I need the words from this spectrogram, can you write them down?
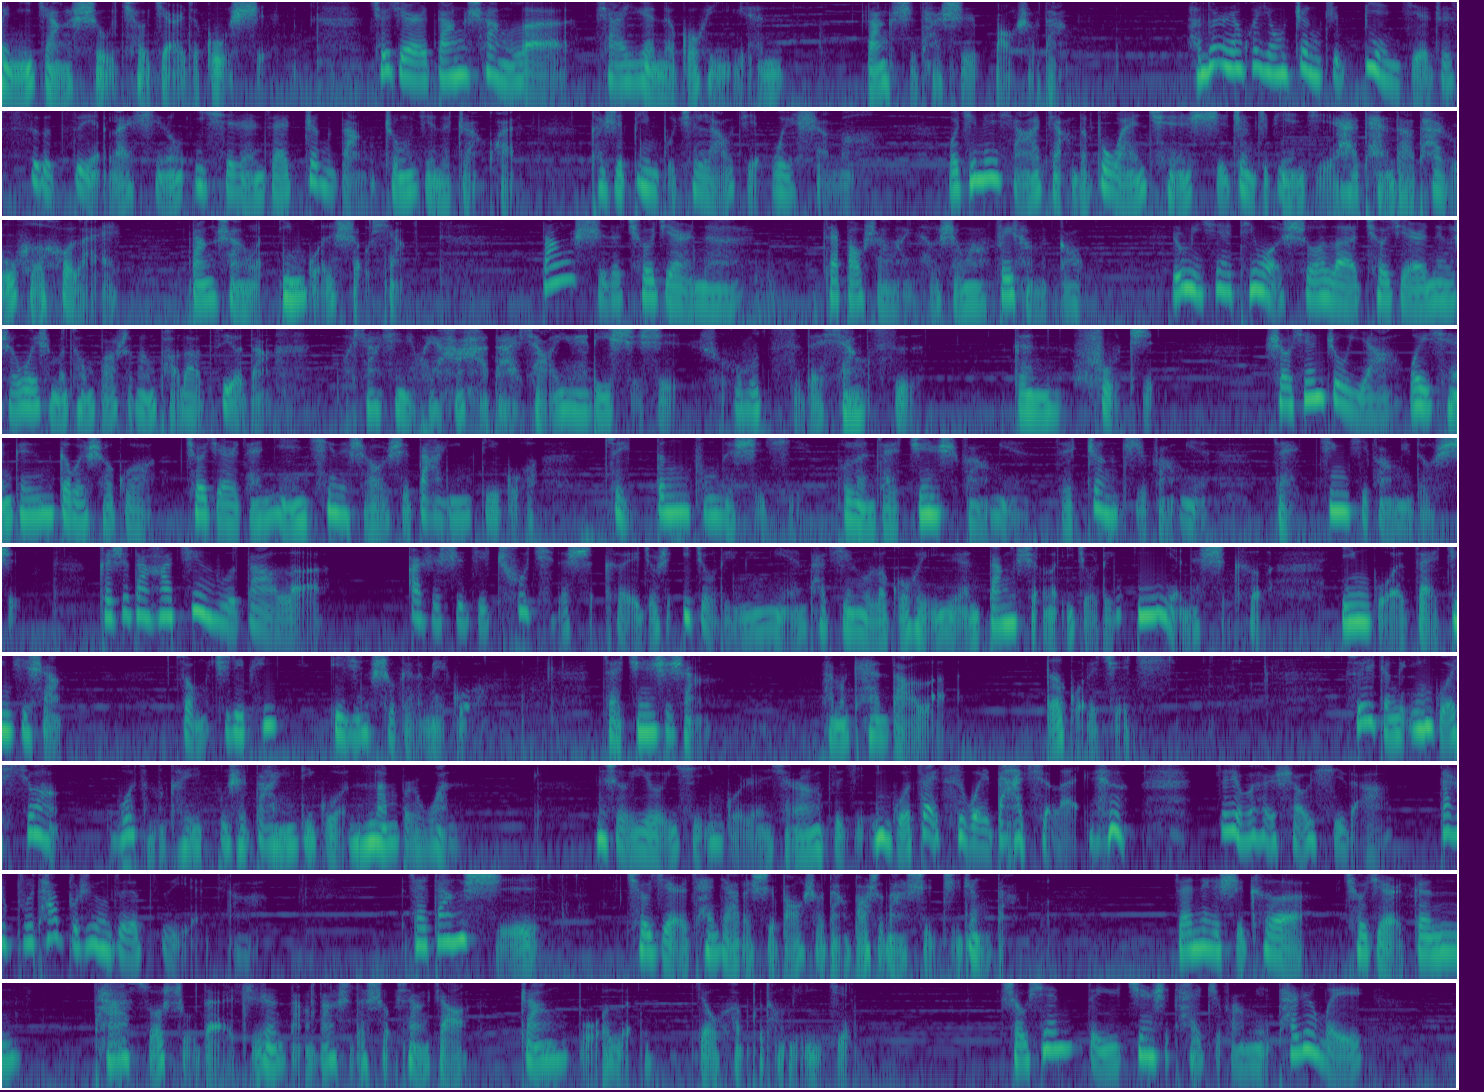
为你讲述丘吉尔的故事。丘吉尔当上了下议院的国会议员，当时他是保守党。很多人会用“政治辩解”这四个字眼来形容一些人在政党中间的转换，可是并不去了解为什么。我今天想要讲的不完全是政治辩解，还谈到他如何后来当上了英国的首相。当时的丘吉尔呢，在保守党里头声望非常的高。如果你现在听我说了，丘吉尔那个时候为什么从保守党跑到自由党，我相信你会哈哈大笑，因为历史是如此的相似跟复制。首先注意啊，我以前跟各位说过，丘吉尔在年轻的时候是大英帝国最登峰的时期，不论在军事方面、在政治方面、在经济方面都是。可是当他进入到了二十世纪初期的时刻，也就是一九零零年，他进入了国会议员，当选了。一九零一年的时刻，英国在经济上总 GDP 已经输给了美国，在军事上，他们看到了德国的崛起，所以整个英国希望，我怎么可以不是大英帝国 Number One？那时候也有一些英国人想让自己英国再次伟大起来，这有没有很熟悉的啊？但是不是他不是用这个字眼讲啊？在当时，丘吉尔参加的是保守党，保守党是执政党。在那个时刻，丘吉尔跟他所属的执政党当时的首相叫张伯伦，有很不同的意见。首先，对于军事开支方面，他认为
